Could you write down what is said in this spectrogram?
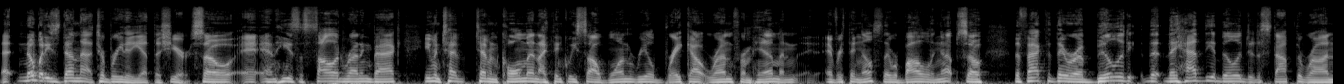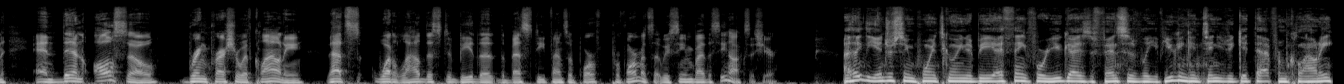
Uh, nobody's done that to Breida yet this year. So, and he's a solid running back. Even Tev, Tevin Coleman, I think we saw one real breakout run from him, and everything else they were bottling up. So, the fact that they were ability that they had the ability to stop the run and then also bring pressure with Clowney, that's what allowed this to be the the best defensive performance that we've seen by the Seahawks this year. I think the interesting point is going to be, I think for you guys defensively, if you can continue to get that from Clowney,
